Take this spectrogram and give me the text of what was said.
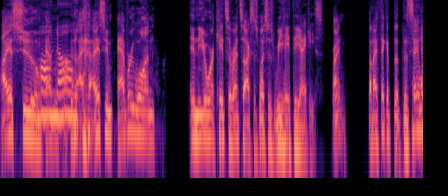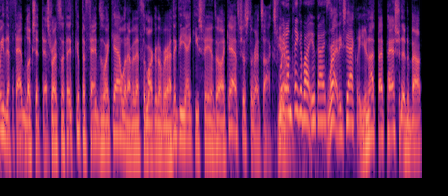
I assume, oh, every, no. I, I assume everyone in New York hates the Red Sox as much as we hate the Yankees, right? But I think the, the same way the Fed looks at this, right? So I think the Fed's like, yeah, whatever, that's the market over here. I think the Yankees fans are like, yeah, it's just the Red Sox. we know? don't think about you guys, right? Exactly. You're not that passionate about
